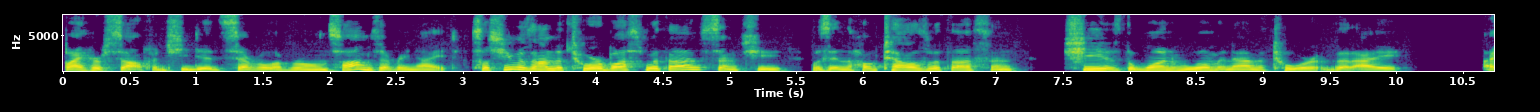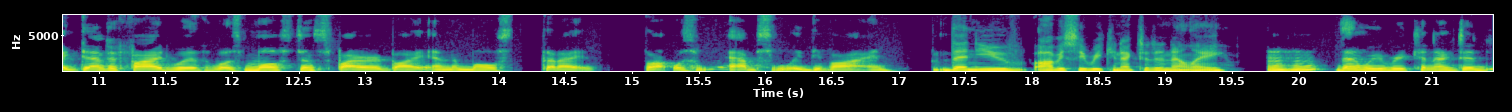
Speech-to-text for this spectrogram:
by herself and she did several of her own songs every night. So she was on the tour bus with us and she was in the hotels with us and she is the one woman on the tour that I identified with, was most inspired by and the most that I thought was absolutely divine. Then you obviously reconnected in LA. Mm-hmm. Then we reconnected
